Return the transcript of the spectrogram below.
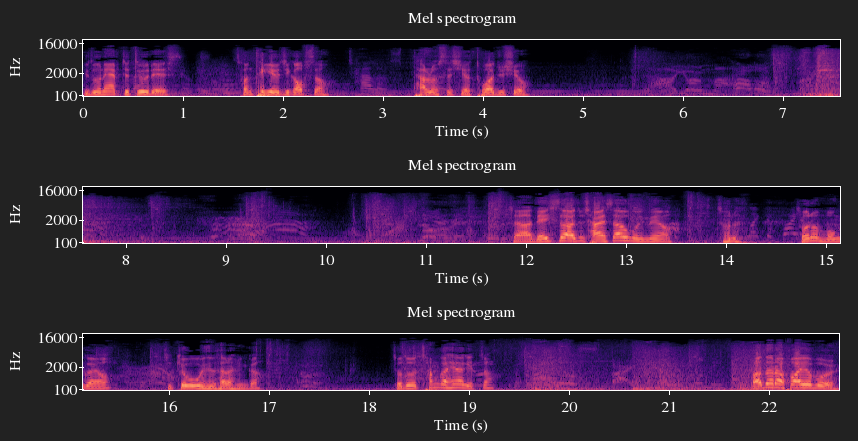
You don't have to do this. 선택의 여지가 없어. Talos. 탈로스시여 도와주시오. 자, 넷이서 아주 잘 싸우고 있네요. 저는 저는 뭔가요? 지켜보고 있는 사람인가? 저도 참가해야겠죠? 받아라 파이어볼.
